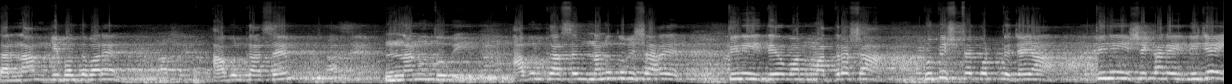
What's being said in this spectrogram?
তার নাম কি বলতে পারেন? আবুল কাসেম নানুতুবি। আবুল কাসেম নানুতুবি সাহেব, তিনি দেওবান মাদ্রাসা প্রতিষ্ঠা করতে যাইয়া, তিনি সেখানে নিজেই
